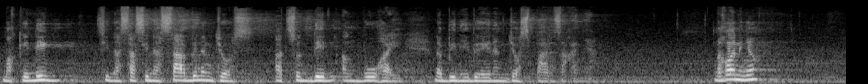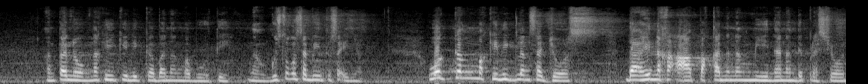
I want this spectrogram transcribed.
Makinig sinasa sinasabi ng Diyos at sundin ang buhay na binibigay ng Diyos para sa Kanya. Nakuha ninyo? Ang tanong, nakikinig ka ba ng mabuti? Now, gusto ko sabihin ito sa inyo. Huwag kang makinig lang sa Diyos dahil nakaapak ka na ng mina ng depresyon.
